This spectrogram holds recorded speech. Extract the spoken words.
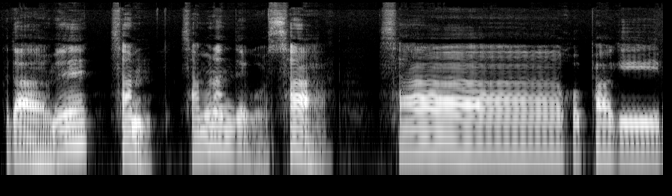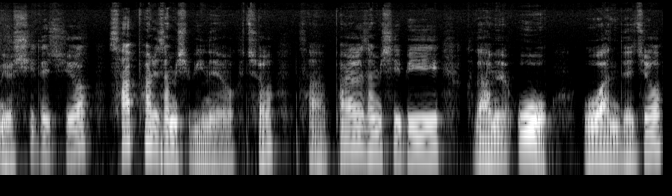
그 다음에 3, 3은 안 되고 4, 4 곱하기 몇이 되지요? 4, 8이 32네요. 그쵸? 4, 8, 32, 그 다음에 5, 5 안 되죠?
